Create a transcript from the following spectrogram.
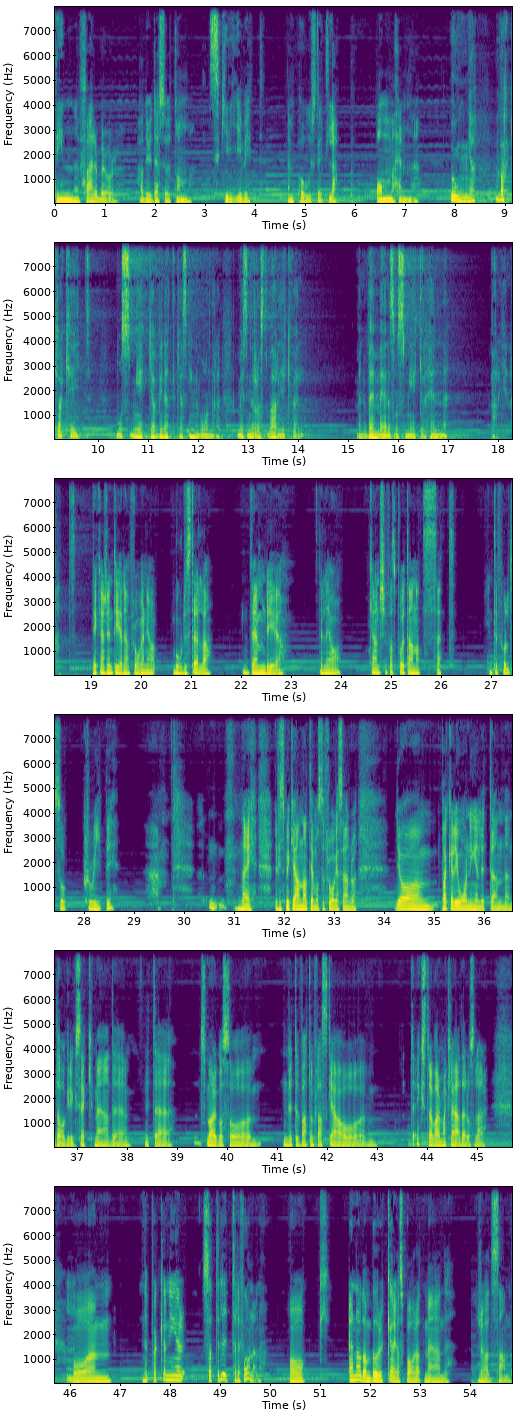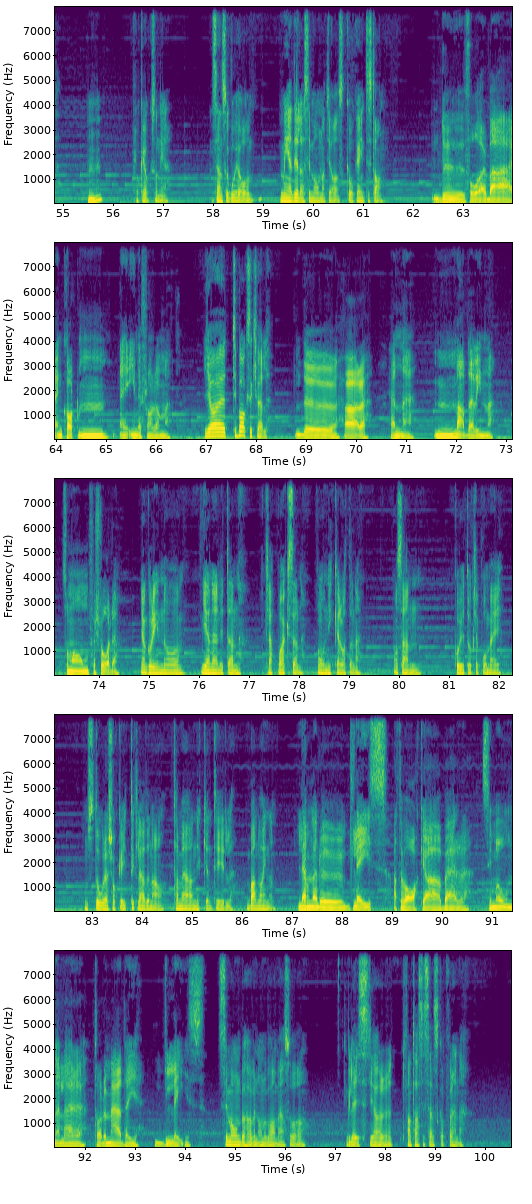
Din farbror hade ju dessutom skrivit en post-it-lapp om henne. Unga, vackra Kate må smeka Vinetkas invånare med sin röst varje kväll. Men vem är det som smeker henne? Det kanske inte är den frågan jag borde ställa. Vem det är. Eller ja, kanske fast på ett annat sätt. Inte fullt så creepy. Mm, Nej, det finns mycket annat jag måste fråga Sandra. Jag packar i ordning en liten dagryggsäck med eh, lite smörgås och lite vattenflaska och lite extra varma kläder och sådär. Mm. Och um, jag packar ner satellittelefonen. Och en av de burkar jag sparat med röd sand Mm. plockar jag också ner. Sen så går jag och meddelar Simone att jag ska åka in till stan. Du får bara en kort mm eh, inifrån rummet. Jag är tillbaks ikväll. Du hör henne mma där inne. Som om hon förstår det. Jag går in och ger henne en liten klapp på axeln och nickar åt henne. Och sen går jag ut och klär på mig de stora tjocka ytterkläderna och tar med nyckeln till bandvagnen. Lämnar du Glaze att vaka över Simone eller tar du med dig Glaze? Simone behöver någon att vara med så Glaze gör ett fantastiskt sällskap för henne.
